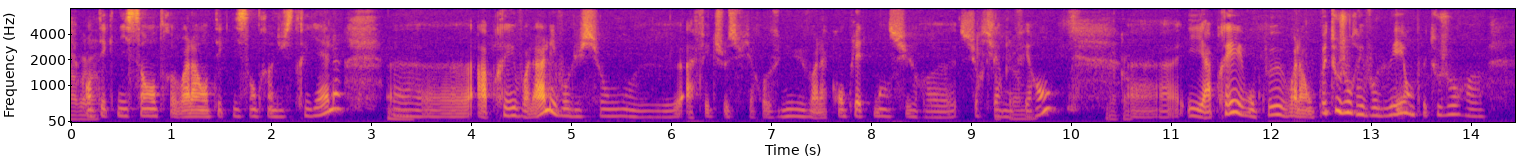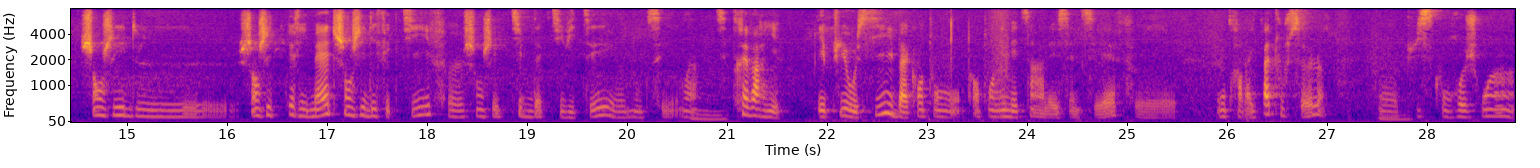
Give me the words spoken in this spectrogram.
ah, en technicentre, voilà, en technicentre industriel. Mmh. Euh, après, voilà, l'évolution a fait que je suis revenue, voilà, complètement sur sur Clermont-Ferrand. et après, on peut, voilà, on peut toujours évoluer, on peut toujours changer de, changer de périmètre, changer d'effectif, euh, changer de type d'activité. Euh, donc c'est voilà, mmh. très varié. Et puis aussi, bah, quand, on, quand on est médecin à la SNCF, euh, on ne travaille pas tout seul, mmh. puisqu'on rejoint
